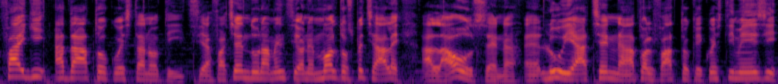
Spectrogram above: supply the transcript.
Feige ha dato questa notizia facendo una menzione molto speciale alla Olsen. Eh, lui ha accennato al fatto che questi mesi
